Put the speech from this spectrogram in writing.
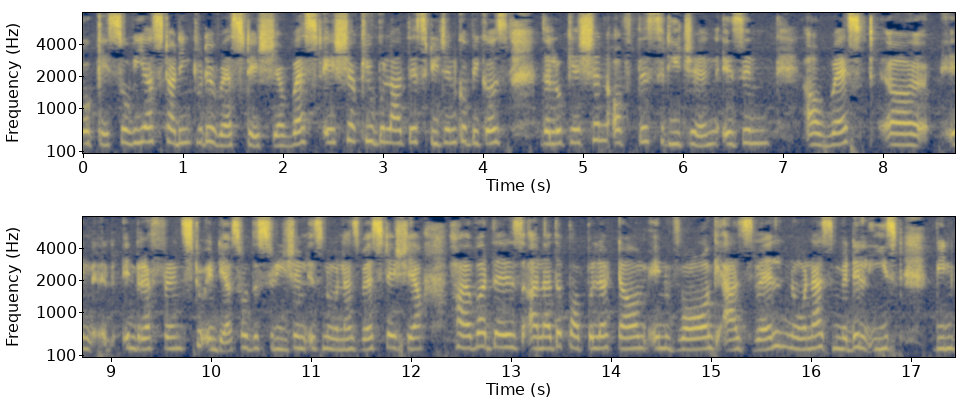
Okay, so we are studying today West Asia. West Asia क्यों बुलाते हैं इस region को because the location of this region is in uh, west uh, in in reference to India. So this region is known as West Asia. However, there is another popular term in vogue as well, known as Middle East, being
